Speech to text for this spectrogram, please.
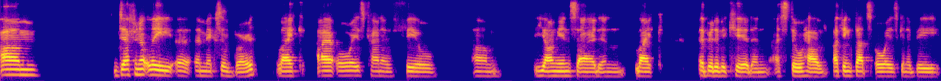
um definitely a, a mix of both. Like i always kind of feel um young inside and like a bit of a kid and I still have I think that's always going to be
